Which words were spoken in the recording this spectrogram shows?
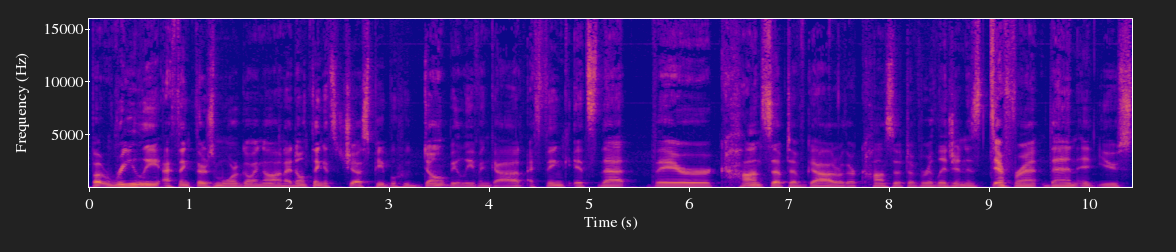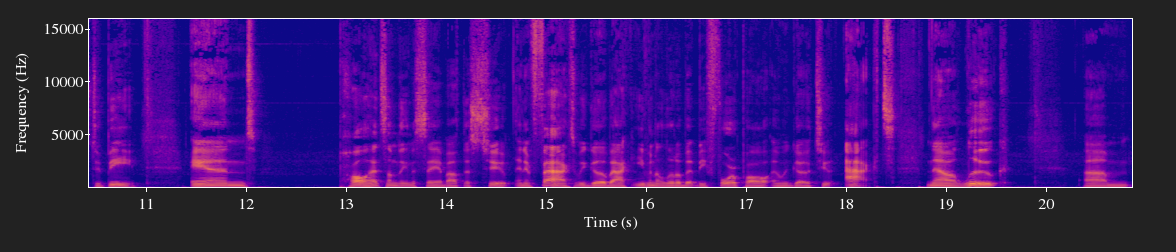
But really, I think there's more going on. I don't think it's just people who don't believe in God. I think it's that their concept of God or their concept of religion is different than it used to be. And Paul had something to say about this too. And in fact, we go back even a little bit before Paul and we go to Acts. Now, Luke, um,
